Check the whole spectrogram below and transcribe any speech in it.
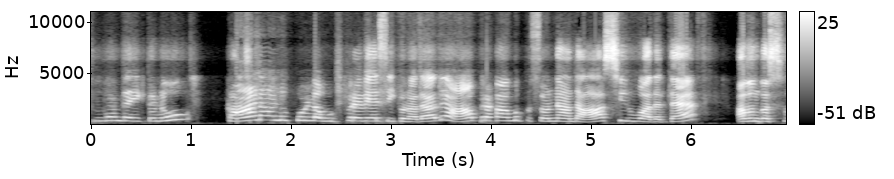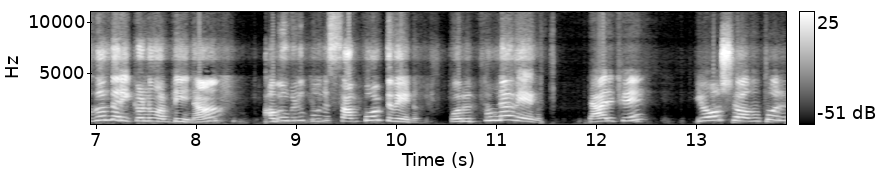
சுதந்திரிக்கணும் காணானுக்குள்ள உட்பிரவேசிக்கணும். அதாவது ஆபிரகாமுக்கு சொன்ன அந்த ஆசீர்வாதத்தை அவங்க சுதந்திரிக்கணும் அப்படின்னா அவங்களுக்கு ஒரு சப்போர்ட் வேணும் ஒரு துணை வேணும். யாருக்கு? யோசுவாவுக்கு ஒரு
